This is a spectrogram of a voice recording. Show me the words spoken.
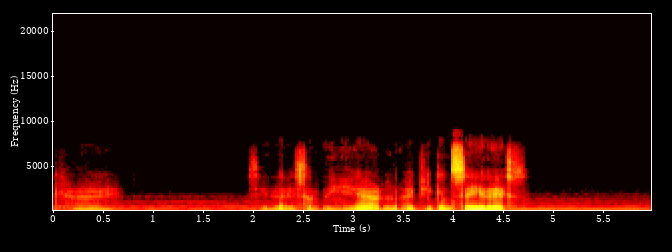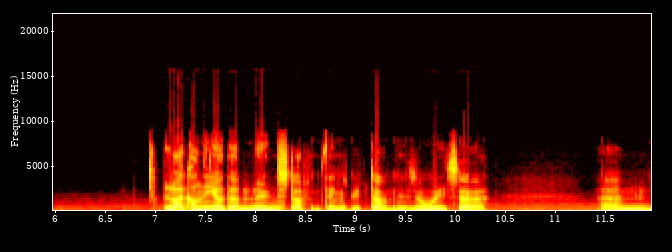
Okay. See, there's something here. I don't know if you can see this. But like on the other moon stuff and things we've done, there's always uh, um,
